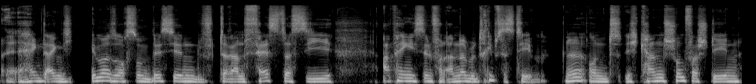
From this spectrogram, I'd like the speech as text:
äh, hängt eigentlich immer noch so ein bisschen daran fest, dass sie abhängig sind von anderen Betriebssystemen. Ne? Und ich kann schon verstehen,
